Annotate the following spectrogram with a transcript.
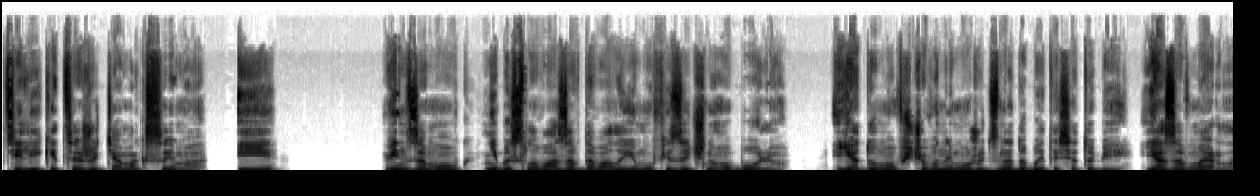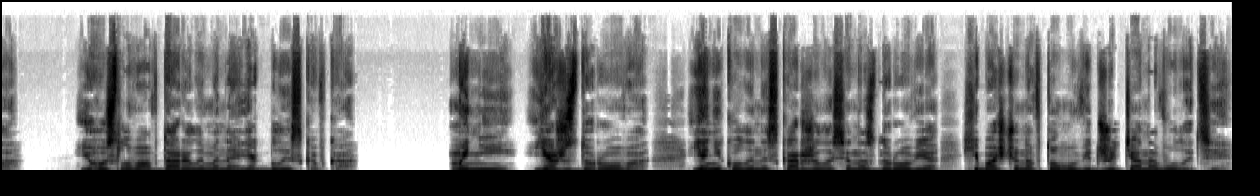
Ці ліки це життя Максима. І. Він замовк, ніби слова завдавали йому фізичного болю. Я думав, що вони можуть знадобитися тобі. Я завмерла. Його слова вдарили мене, як блискавка. Мені, я ж здорова, я ніколи не скаржилася на здоров'я, хіба що на втому від життя на вулиці.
